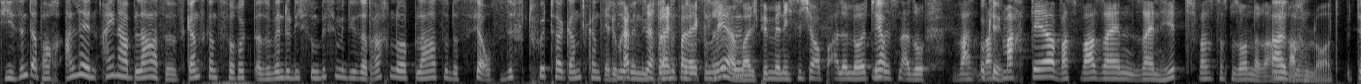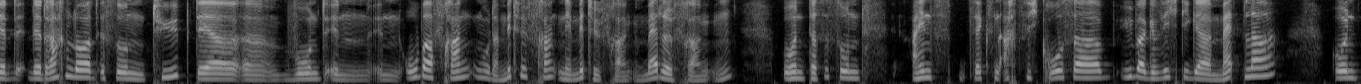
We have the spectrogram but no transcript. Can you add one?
die sind aber auch alle in einer Blase. Das ist ganz, ganz verrückt. Also wenn du dich so ein bisschen mit dieser Drachenlord-Blase, das ist ja auch SIF-Twitter ganz, ganz ja, viel. Du kannst es ja vielleicht mal erklären, weil ich bin mir nicht sicher, ob alle Leute ja. wissen. Also was, okay. was macht der? Was war sein, sein Hit? Was ist das Besondere am also, Drachenlord? Der, der Drachenlord ist so ein Typ, der äh, wohnt in, in Oberfranken oder Mittelfranken, ne Mittelfranken, Mittelfranken. Und das ist so ein 1,86 großer, übergewichtiger Mettler und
